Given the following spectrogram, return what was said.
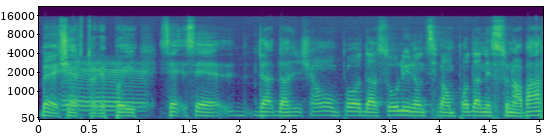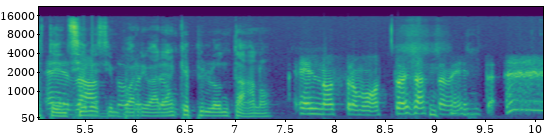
Beh, certo che poi Eh, se, se da, da, diciamo un po' da soli non si va un po' da nessuna parte, insieme si Esatto, può questo arrivare un- anche più lontano. È il nostro motto, esattamente.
